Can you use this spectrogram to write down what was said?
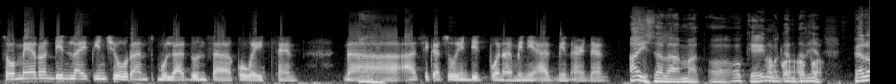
So meron din life insurance mula dun sa Kuwait, Sen, na asikasuhin din po namin ni Admin Arnel. Ay, salamat. Oh, okay, Opo, maganda opo. yan. Pero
